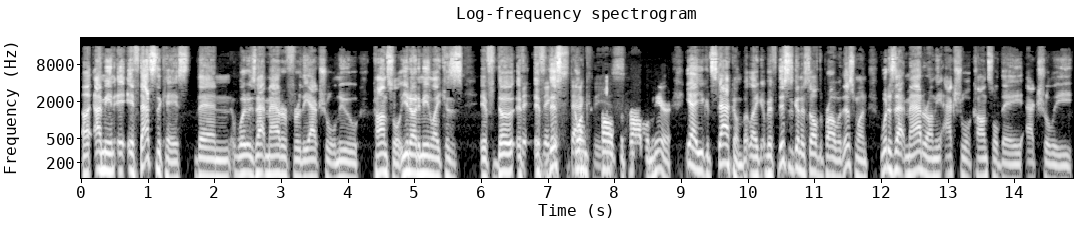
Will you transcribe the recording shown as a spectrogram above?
uh, I mean, if that's the case, then what does that matter for the actual new console? You know what I mean? Like, because if the if, if they this is going stack to solve the problem here, yeah, you could stack them. But like, if this is going to solve the problem with this one, what does that matter on the actual console they actually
